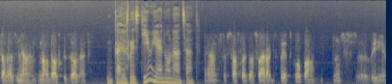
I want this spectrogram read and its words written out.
tādā ziņā nav daudz kas zaudēts. Kā jūs līdz ķīmijai nonācāt? Jā, tur saslēdzās vairākas lietas kopā. Mums uh, bija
